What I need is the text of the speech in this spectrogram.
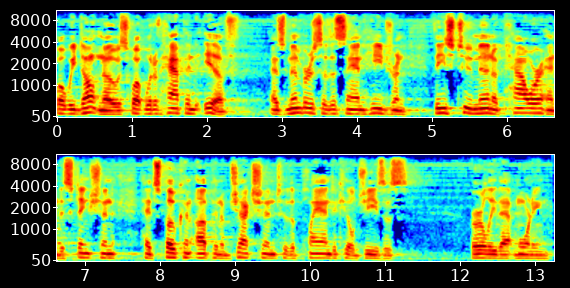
What we don't know is what would have happened if, as members of the Sanhedrin, these two men of power and distinction had spoken up in objection to the plan to kill Jesus early that morning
